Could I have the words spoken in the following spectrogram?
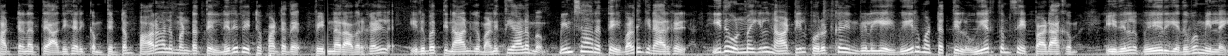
கட்டணத்தை அதிகரிக்கும் திட்டம் பாராளுமன்றத்தில் நிறைவேற்றப்பட்டது. பின்னர் அவர்கள் இருபத்தி நான்கு மணித்தியாலமும் மின்சாரத்தை வழங்கினார்கள். இது உண்மையில் நாட்டில் பொருட்களின் விலையை வேறு மட்டத்தில் உயர்த்தும் செயற்பாடாகும். இதில் வேறு எதுவும் இல்லை.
